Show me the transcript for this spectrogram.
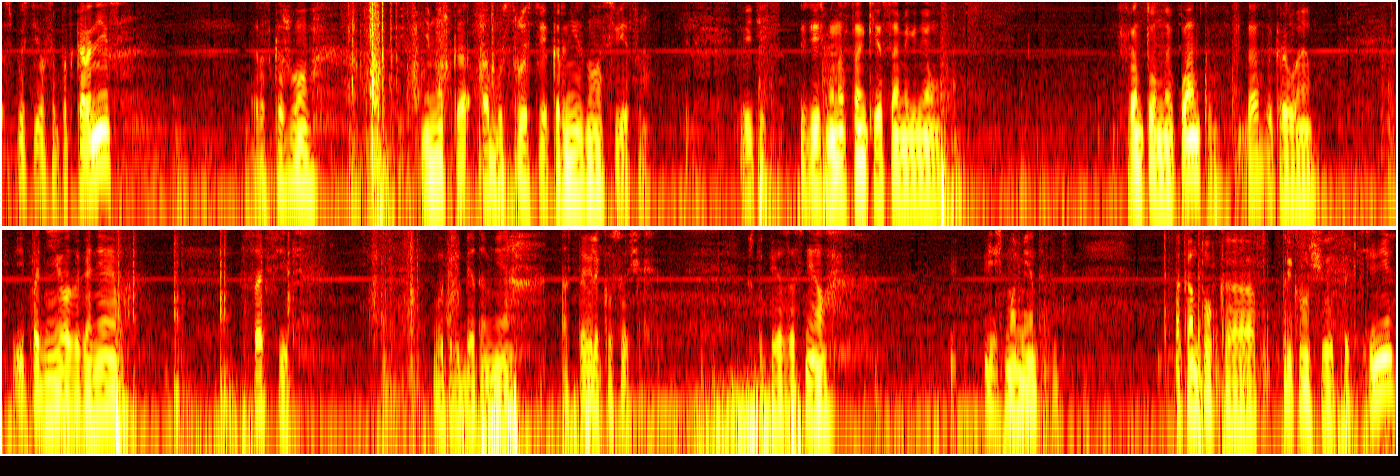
спустился под карниз. Расскажу вам немножко об устройстве карнизного свеса. Видите, здесь мы на станке сами гнем фронтонную планку, да, закрываем. И под нее загоняем софит. Вот ребята мне оставили кусочек, чтобы я заснял весь момент этот. Окантовка прикручивается к стене.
